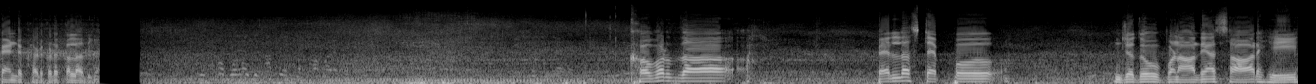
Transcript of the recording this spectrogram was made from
ਪਿੰਡ ਖੜਕੜ ਕਲਾ ਦੀਆਂ। ਖਬਰ ਦਾ ਪਹਿਲਾ ਸਟੈਪ ਜਦੋਂ ਬਣਾਉਂਦਿਆਂ ਸਾਰ ਹੀ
